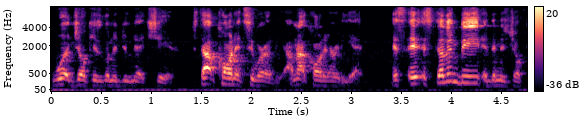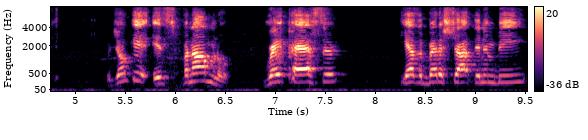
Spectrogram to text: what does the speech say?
what Jokic is going to do next year. Stop calling it too early. I'm not calling it early yet. It's it's still Embiid and then it's Jokic. But Jokic is phenomenal. Great passer. He has a better shot than Embiid.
